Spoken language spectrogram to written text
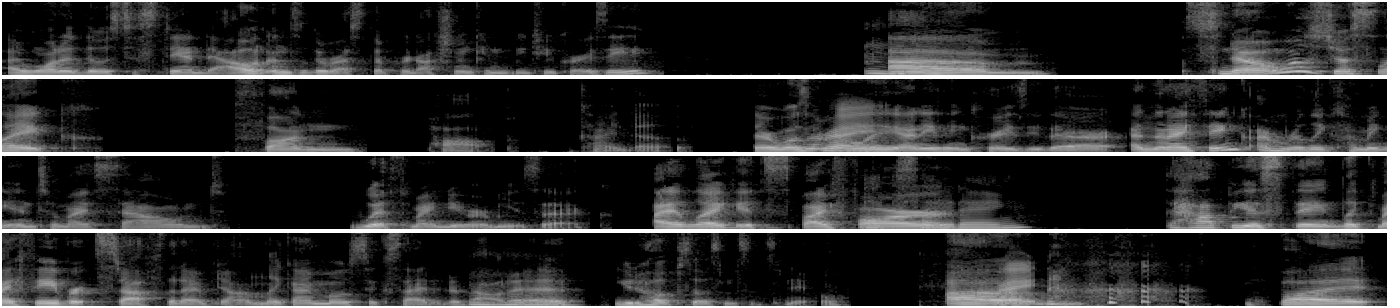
I wanted those to stand out and so the rest of the production couldn't be too crazy. Mhm. Um Snow was just like fun pop kind of. There wasn't Right. really anything crazy there. And then I think I'm really coming into my sound with my newer music. I like it's by far Exciting. the happiest thing, like my favorite stuff that I've done. Like I'm most excited about Mhm. it. You'd hope so since it's new. Um, right. but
